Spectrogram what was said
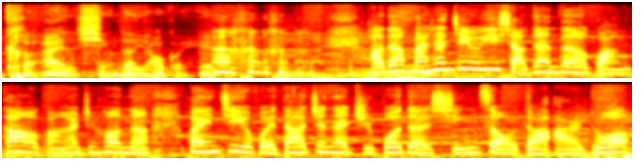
可爱型的摇滚乐。好的，马上进入一小段的广告，广告之后呢，欢迎继续回到正在直播的《行走的耳朵》。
